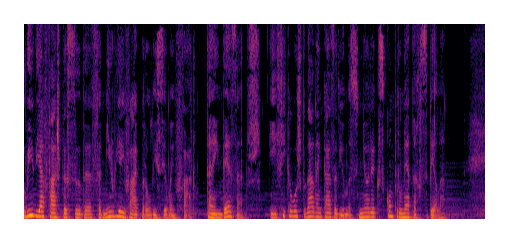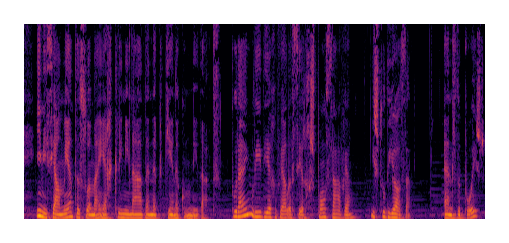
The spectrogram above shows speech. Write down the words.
Lídia afasta-se da família e vai para o liceu em Faro. Tem 10 anos e fica hospedada em casa de uma senhora que se compromete a recebê-la. Inicialmente, a sua mãe é recriminada na pequena comunidade. Porém, Lídia revela ser responsável e estudiosa. Anos depois,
